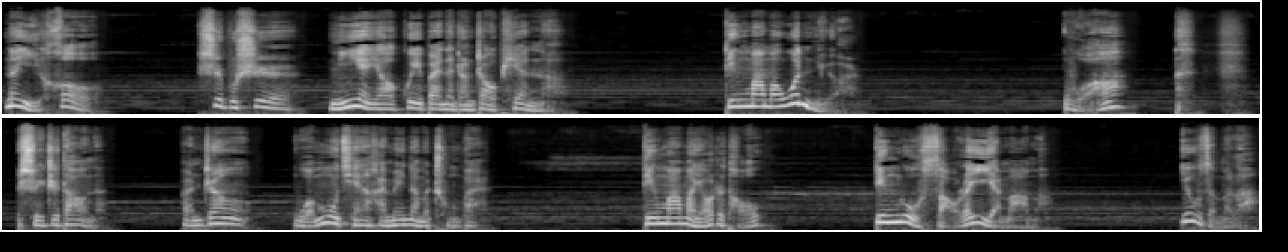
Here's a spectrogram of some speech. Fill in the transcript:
那以后。是不是你也要跪拜那张照片呢？丁妈妈问女儿。我，谁知道呢？反正我目前还没那么崇拜。丁妈妈摇着头。丁路扫了一眼妈妈，又怎么了？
